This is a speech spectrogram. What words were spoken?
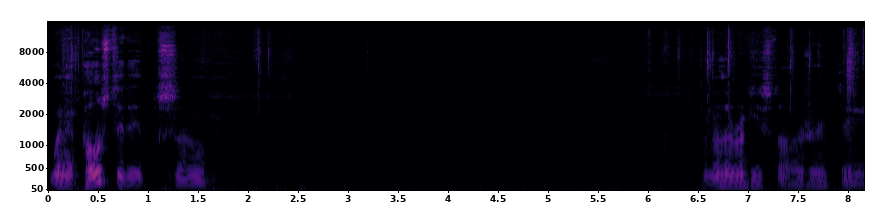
when I posted it, so Another rookie stars right there.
